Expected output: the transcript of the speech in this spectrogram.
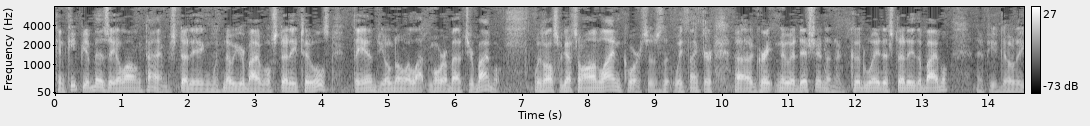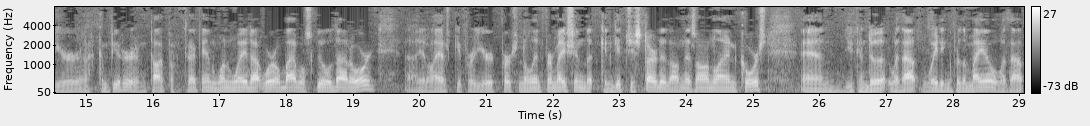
can keep you busy a long time studying with Know Your Bible study tools. At the end, you'll know a lot more about your Bible. We've also got some online courses that we think are a great new addition and a good way to study the Bible. If you go to your uh, computer and type, type in oneway.worldbibleschool.org, uh, it'll ask you for your personal information that can get you started on this online course. And you can do it without waiting for the mail, without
